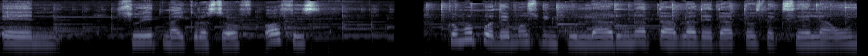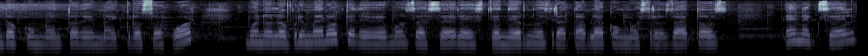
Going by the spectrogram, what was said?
en Suite Microsoft Office. ¿Cómo podemos vincular una tabla de datos de Excel a un documento de Microsoft Word? Bueno, lo primero que debemos hacer es tener nuestra tabla con nuestros datos en Excel.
